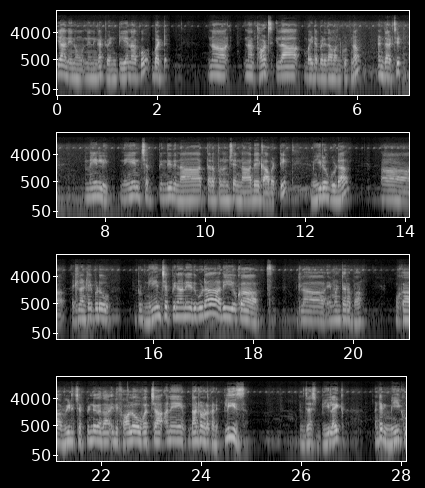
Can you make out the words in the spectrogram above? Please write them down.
యా నేను నేను ఇంకా ట్వంటీయే నాకు బట్ నా నా థాట్స్ ఇలా బయట పెడదాం అనుకుంటున్నా. అండ్ దట్స్ ఇట్ మెయిన్లీ నేను చెప్పింది ఇది నా తరపు నుంచే నాదే కాబట్టి మీరు కూడా ఎట్లా అంటే ఇప్పుడు ఇప్పుడు నేను చెప్పిన అనేది కూడా అది ఒక ఇట్లా ఏమంటారబ్బా ఒక వీడు చెప్పిండు కదా ఇది ఫాలో అవ్వచ్చా అనే దాంట్లో ఉండకండి. ప్లీజ్ జస్ట్ బీ లైక్ అంటే మీకు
